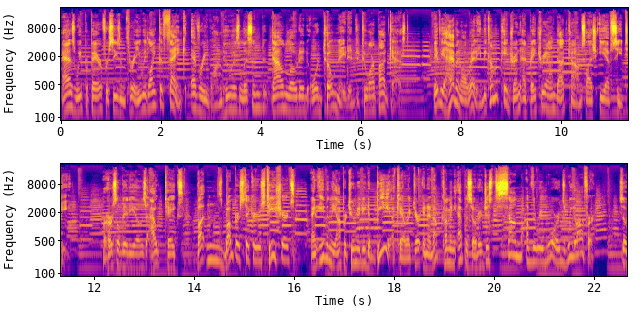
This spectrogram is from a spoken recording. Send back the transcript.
As we prepare for season three, we'd like to thank everyone who has listened, downloaded, or donated to our podcast. If you haven't already, become a patron at patreon.com slash EFCT. Rehearsal videos, outtakes, buttons, bumper stickers, t-shirts, and even the opportunity to be a character in an upcoming episode are just some of the rewards we offer. So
